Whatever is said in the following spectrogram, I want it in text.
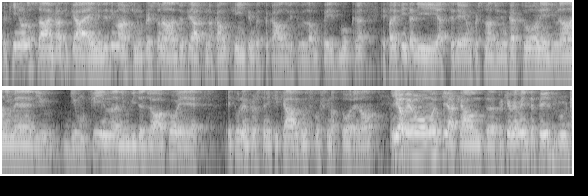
Per chi non lo sa, in pratica è immedesimarsi in un personaggio, crearsi un account finto, in questo caso, visto che usavo Facebook, e fare finta di essere un personaggio di un cartone, di un anime, di, di un film, di un videogioco e, e tu lo impersonificavi come se fossi un attore, no? Io avevo molti account, perché ovviamente Facebook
